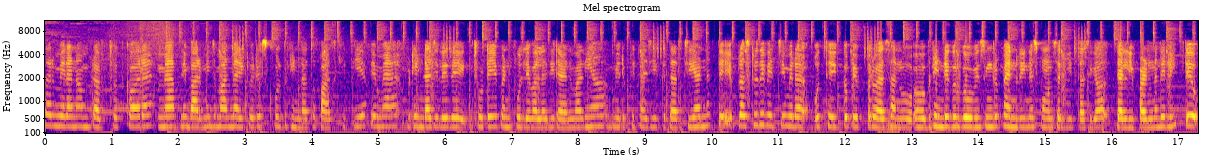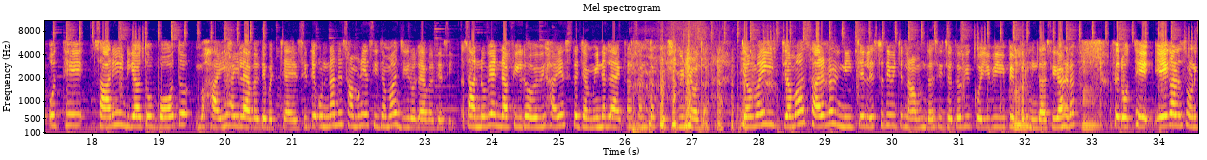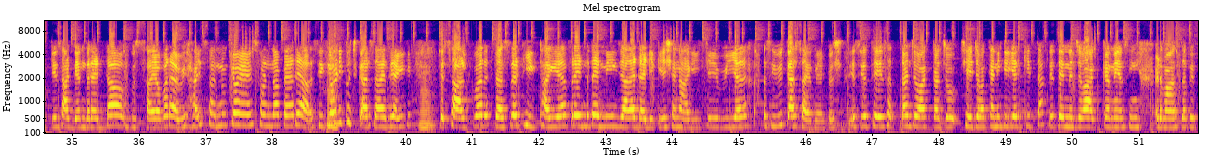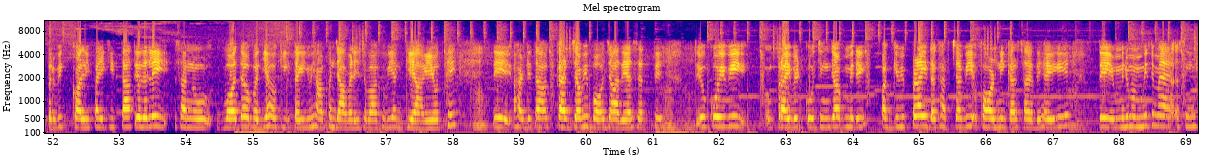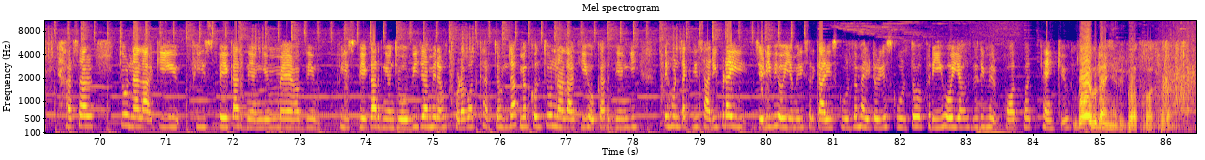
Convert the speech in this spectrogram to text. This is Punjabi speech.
ਸਰ, ਮੇਰਾ ਨਾਮ ਪ੍ਰਭਜੋਤ ਕੌਰ ਹੈ। ਮੈਂ ਆਪਣੀ 12ਵੀਂ ਜਮਾਤ ਮੈਰੀਟੋਰੀਅਸ ਸਕੂਲ ਬਠਿੰਡਾ ਤੋਂ ਪਾਸ ਕੀਤੀ ਹੈ ਤੇ ਮੈਂ ਬਠਿੰਡਾ ਜ਼ਿਲ੍ਹੇ ਦੇ ਇੱਕ ਛੋਟੇ ਜਿਹੇ ਪਿੰਡ ਫੁੱਲੇਵਾਲਾ ਦੀ ਰਹਿਣ ਵਾਲੀ ਹਾਂ। ਮੇਰੇ ਪਿਤਾ ਜੀ ਇੱਕ ਦਰਜੀ ਹਨ ਤੇ ਪਲੱਸ 2 ਦੇ ਵਿੱਚ ਹੀ ਮੇਰਾ ਉੱਥੇ ਇੱਕ ਪੇਪਰ ਹੋਇਆ ਸਾਨੂੰ ਬਠਿੰਡੇ ਗੁਰੂ ਗੋਬਿੰਦ ਸਿੰਘ ਰਿਫਾਈਨਰੀ ਨੇ ਸਪਾਂਸਰ ਕੀਤਾ ਸੀਗਾ ਦਿੱਲੀ ਪੜ੍ਹਨ ਦੇ ਲਈ ਤੇ ਉੱਥੇ ਸਾਰੇ ਇੰਡੀਆ ਤੋਂ ਬਹੁਤ ਹਾਈ ਹਾਈ ਲੈਵਲ ਦੇ ਬੱਚੇ ਆਏ ਸੀ ਤੇ ਉਹਨਾਂ ਦੇ ਸਾਹਮਣੇ ਅਸੀਂ ਜਮਾ ਜ਼ੀਰੋ ਲੈਵਲ ਦੇ ਸੀ। ਸਾਨੂੰ ਵੀ ਇੰਨਾ ਫੀਲ ਹੋਵੇ ਵੀ ਹਾਏ, ਅਸੀਂ ਤਾਂ ਜਮੀ ਨਾ ਲੈ ਕੇ ਸਾਨੂੰ ਤਾਂ ਕੁਝ ਵੀ ਨਹੀਂ ਆਉਂਦਾ। ਜਮਾ ਹੀ, ਜਮਾ ਸਾਰਿਆਂ ਨਾਲੋਂ ਨੀਚੇ ਲਿਸਟ ਦੇ ਵਿੱਚ ਨਾਮ ਹੁੰਦਾ ਸੀ ਜਦੋਂ ਵੀ ਕੋਈ ਵੀ ਪੇਪਰ। ਹੁੰਦਾ ਸੀਗਾ ਹਨਾ? ਫਿਰ ਉੱਥੇ ਇਹ ਗੱਲ ਸੁਣ ਕੇ ਸਾਡੇ ਅੰਦਰ ਐਡਾ ਗੁੱਸਾ ਆ ਭਰਿਆ ਵੀ ਹਾਏ ਸਾਨੂੰ ਕਿਉਂ ਐ ਸੁਣਨਾ ਪੈ ਰਿਹਾ? ਅਸੀਂ ਕਿਉਂ ਨਹੀਂ ਕੁਝ ਕਰ ਸਕਦੇ ਹੈਗੇ? ਫਿਰ ਸਾਲ ਕੁ ਬਾਅਦ ਫੈਸਲਾ ਠੀਕ ਠਾਕ ਹੈ ਫਰੈਂਡ ਤੇ ਇੰਨੀ ਜ਼ਿਆਦਾ ਡੈਡੀਕੇਸ਼ਨ ਆ ਗਈ ਕਿ ਵੀ ਯਾਰ ਅਸੀਂ ਵੀ ਕਰ ਸਕਦੇ ਹਾਂ ਕੁਝ ਤੇ ਅਸੀਂ ਉੱਥੇ ਸੱਤਾਂ ਜਵਾਕਾਂ ਚੋਂ 6 ਜਵਾਕਾਂ ਨੇ ਕਲੀਅਰ ਕੀਤਾ ਤੇ ਤਿੰਨ ਜਵਾਕਾਂ ਨੇ ਅਸੀਂ ਐਡਵਾਂਸ ਦਾ ਪੇਪਰ ਵੀ ਕੁਆਲੀਫਾਈ ਕੀਤਾ ਤੇ ਉਹਦੇ ਲਈ ਸਾਨੂੰ ਬਹੁਤ ਵਧੀਆ ਹੋ ਕੀਤਾ ਕਿ ਹਾਂ ਪੰਜਾਬ ਵਾਲੇ ਜਵਾਕ ਵੀ ਅੱਗੇ ਆ ਗਏ ਉੱਥੇ। ਤੇ ਸਾਡੇ ਤਾਂ ਕਰਜ਼ਾ ਵੀ ਬਹੁਤ ਜ਼ਿਆਦਾ ਹੈ ਸਿਰ ਤੇ। ਤੇ ਉਹ ਕੋਈ ਵੀ ਪ੍ਰਾਈਵੇਟ ਕੋਚਿੰਗ ਜਾਂ ਮੇਰੇ ਅੱਗੇ ਵੀ ਪੜ੍ਹਾਈ ਦਾ ਖਰਚਾ ਵੀ ਅਫੋਰਡ ਨਹੀਂ ਕਰ ਸਕਦੇ ਹੈਗੇ। ਤੇ ਮੇਰੀ ਮੰਮੀ ਤੇ ਮੈਂ ਅਸੀਂ ਹਰ ਸਾਲ ਝੋਨਾ ਲਾ ਕੇ ਫੀਸ ਪੇ ਕਰ ਦਿਆਂਗੇ। ਮੈਂ ਆਪਦੀ ਫੀਸ ਪੇ ਕਰਦੀ ਹਾਂ ਜੋ ਵੀ ਜਾਂ ਮੇਰਾ ਥੋੜਾ ਬਹੁਤ ਖਰਚਾ ਹੁੰਦਾ ਮੈਂ ਖੁਦ ਝੋਨਾ ਲਾ ਕੇ ਉਹ ਕਰ ਦਿਆਂਗੀ। ਤੇ ਹੁਣ ਤੱਕ ਦੀ ਸਾਰੀ ਪੜ੍ਹਾਈ ਜਿਹੜੀ ਵੀ ਹੋਈ ਹੈ ਮੇਰੀ ਸਰਕਾਰੀ ਸਕੂਲ ਤੋਂ ਮੈਰੀਟੋਰੀਅਸ ਸਕੂਲ ਤੋਂ ਫ੍ਰੀ ਹੋਈ ਹੈ ਉਸ ਦੇ ਬਹੁਤ ਬਹੁਤ ਥੈਂਕ ਯੂ ਬਹੁਤ ਵਧਾਈਆਂ ਵੀ ਬਹੁਤ ਬਹੁਤ ਵਧਾਈਆਂ।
